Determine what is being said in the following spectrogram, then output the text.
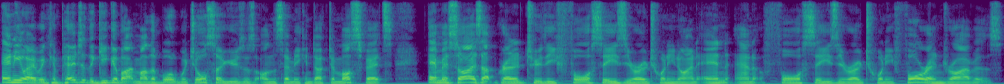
Anyway, when compared to the Gigabyte motherboard, which also uses on semiconductor MOSFETs, MSI is upgraded to the 4C029N and 4C024N drivers.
